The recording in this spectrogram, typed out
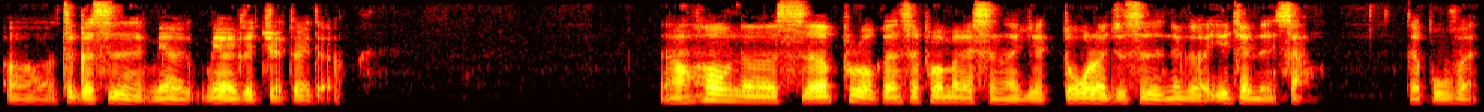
呃这个是没有没有一个绝对的。然后呢，十二 Pro 跟十二 Pro Max 呢也多了就是那个夜间人像的部分，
